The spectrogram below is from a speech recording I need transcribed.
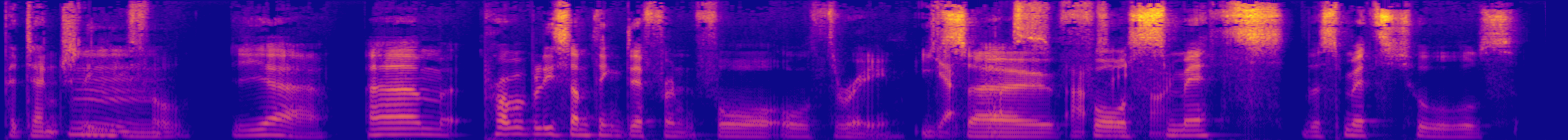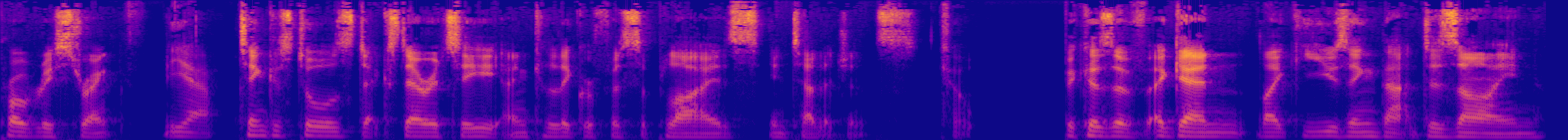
potentially Hmm. useful. Yeah. Um probably something different for all three. Yeah, So for absolutely fine. Smith's the Smith's tools, probably strength. Yeah. Tinker's tools, dexterity, and calligrapher supplies, intelligence. Cool. Because of again, like using that design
